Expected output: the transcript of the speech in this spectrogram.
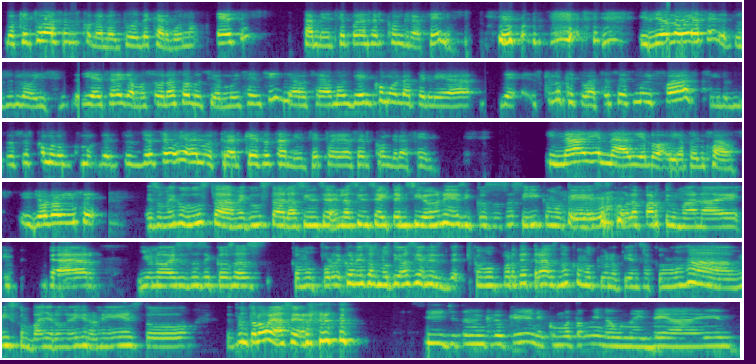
lo que tú haces con nanotubos de carbono, eso también se puede hacer con grafeno. y yo lo voy a hacer, entonces lo hice. Y esa, digamos, fue una solución muy sencilla, o sea, más bien como la pelea es que lo que tú haces es muy fácil, entonces como, como yo te voy a demostrar que eso también se puede hacer con grafeno. Y nadie, nadie lo había pensado. Y yo lo hice eso me gusta, me gusta la ciencia, en la ciencia hay tensiones y cosas así, como que eso es como la parte humana de investigar y uno a veces hace cosas como por, con esas motivaciones como por detrás, ¿no? Como que uno piensa como, ah, mis compañeros me dijeron esto, de pronto lo voy a hacer. Sí, yo también creo que viene como también a una idea de,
